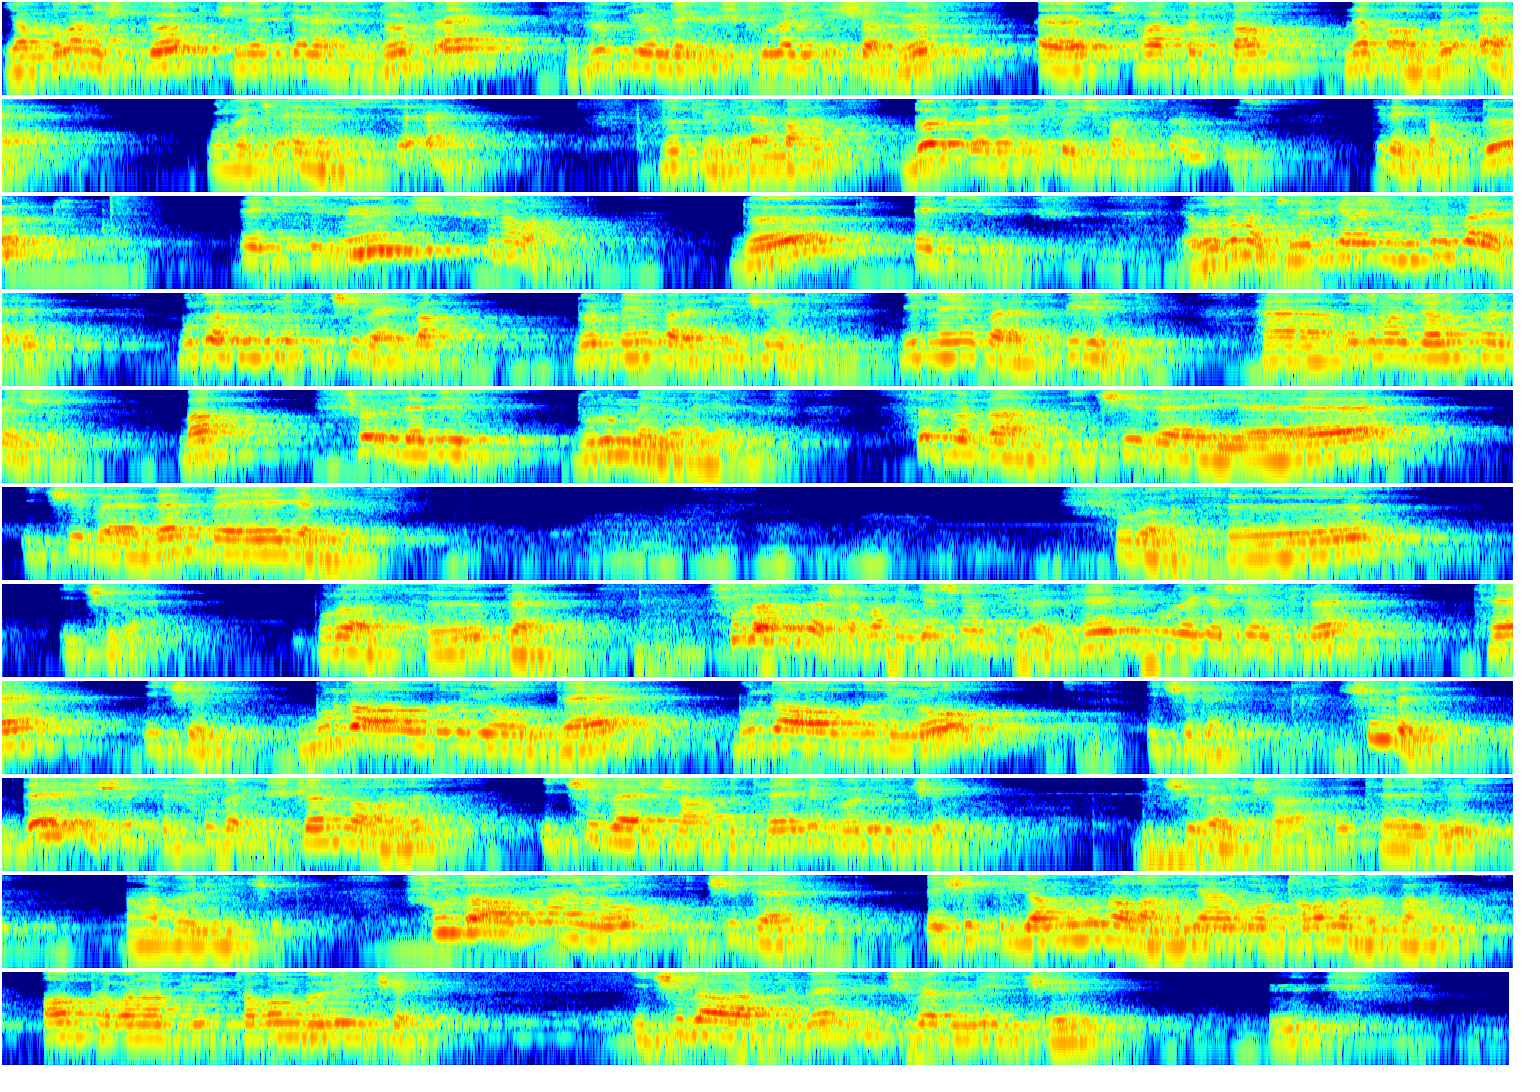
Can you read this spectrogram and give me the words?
yapılan iş 4 kinetik enerjisi 4E zıt yönde 3 kuvvetlik iş yapıyor. Evet çıkartırsam ne kaldı? E. Buradaki enerjisi E. Zıt yönde. Yani bakın 4 beden 3'e çıkartırsanız 1. Direkt bak 4 eksi 3 şuna bakın. 4 eksi 3. E o zaman kinetik enerji hızın karesi. Burada hızımız 2 ve bak 4 neyin karesi 2'nin. 1 neyin karesi 1'in. He o zaman canım kardeşim bak şöyle bir durum meydana geliyor. Sıfırdan 2V'ye 2V'den V'ye geliyor. Şurası 2V. Burası V. Şurada arkadaşlar bakın geçen süre T1 burada geçen süre T2. Burada aldığı yol D. Burada aldığı yol 2'de. Şimdi D eşittir şurada üçgenin alanı 2V çarpı T1 bölü 2. 2V çarpı T1 A bölü 2. Şurada alınan yol 2D eşittir yamuğun alanı yani ortalama hız bakın alt taban artı üst taban bölü 2. 2V artı V 3V bölü 2 3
